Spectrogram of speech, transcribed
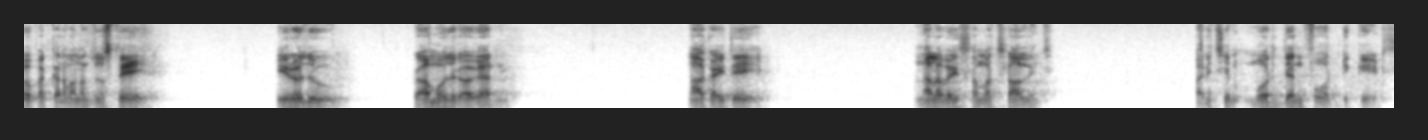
ఇంకో పక్కన మనం చూస్తే ఈరోజు రామోజీరావు గారిని. నాకైతే నలభై సంవత్సరాల నుంచి పరిచయం more than four decades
